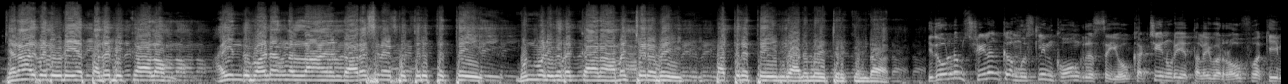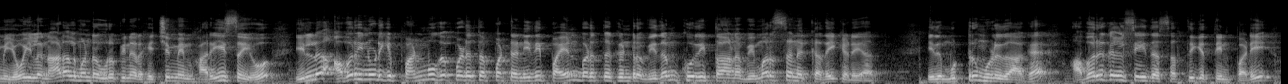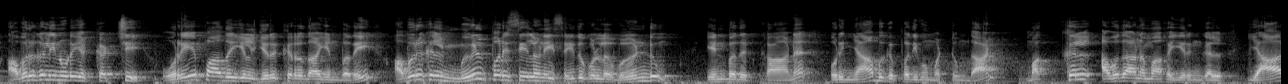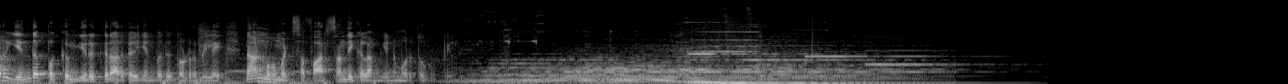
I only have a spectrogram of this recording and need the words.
ஜனாதிபதியுடைய பதவிக்காலம் ஐந்து வருடங்கள்லாம் என்ற அரசமைப்பு திருத்தத்தை முன்மொழிவதற்கான அமைச்சரவை பத்திரத்தை இன்று அனுமதித்திருக்கின்றார். இது ஒன்றும் ஸ்ரீலங்கா முஸ்லிம் காங்கிரஸையோ கட்சியினுடைய தலைவர் ரவுஃப் ஹக்கீமையோ இல்ல நாடாளுமன்ற உறுப்பினர் ஹெச் எம் எம் ஹரீஸையோ இல்ல அவரினுடைய பன்முகப்படுத்தப்பட்ட நிதி பயன்படுத்துகின்ற விதம் குறித்தான விமர்சன கதை கிடையாது. இது முற்றுமுழுதாக அவர்கள் செய்த சத்தியத்தின்படி அவர்களினுடைய கட்சி ஒரே பாதையில் இருக்கிறதா என்பதை அவர்கள் மீள்பரிசீலனை செய்து கொள்ள வேண்டும் என்பதற்கான ஒரு ஞாபக பதிவு மட்டும்தான். மக்கள் அவதானமாக இருங்கள். யார் எந்த பக்கம் இருக்கிறார்கள் என்பது தொடர்பிலே நான் முகமது சஃபார். சந்திக்கலாம். என்னும் ஒரு தொகுப்பில்.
